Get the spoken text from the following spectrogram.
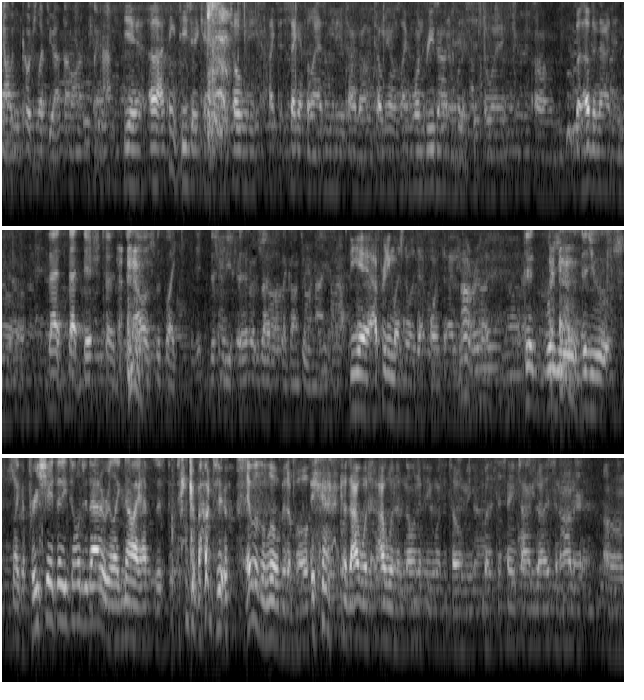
You know, when coach left you out that long in the second half. Yeah, uh, I think DJ came and told me like the second to last media timeout. He told me I was like one rebound and one assist away. Um, but other than that, I didn't know. That that dish to, to Donnal was like this is the assist. Is that was like going through your mind? Yeah, I pretty much knew at that point that I needed. Did were you did you like appreciate that he told you that, or were you like, no, I have this to think about too? It was a little bit of both because I would I wouldn't have known if he wouldn't have told me. But at the same time, you know, it's an honor um,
